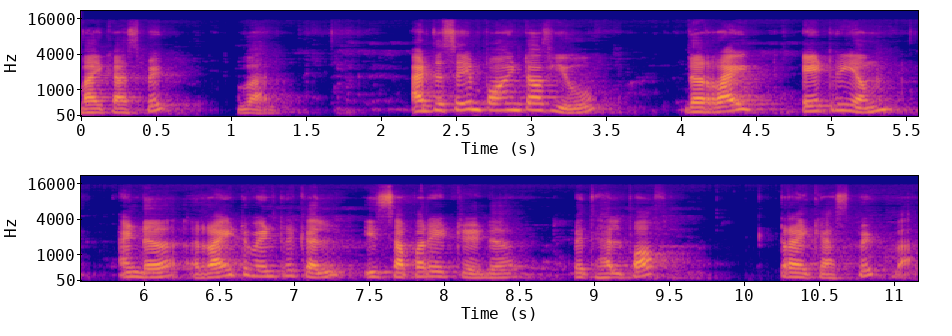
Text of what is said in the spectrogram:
Bicuspid valve. At the same point of view, the right atrium and right ventricle is separated with help of tricuspid valve.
